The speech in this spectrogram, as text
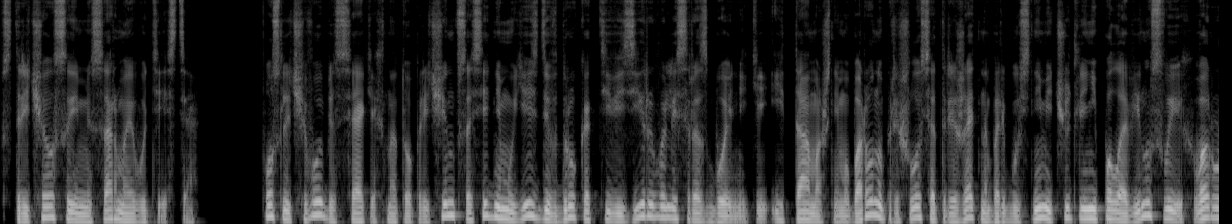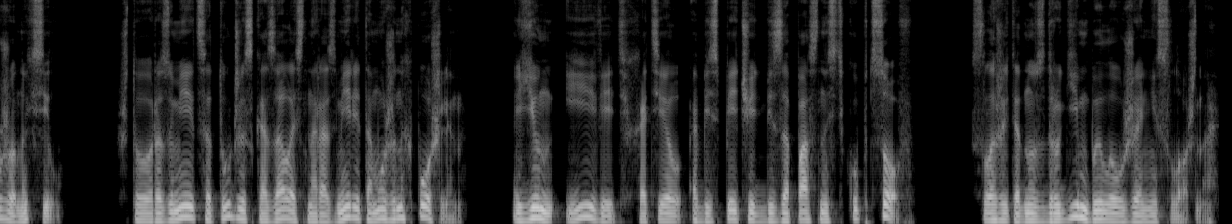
встречался эмиссар моего тестя. После чего, без всяких на то причин, в соседнем уезде вдруг активизировались разбойники, и тамошнему барону пришлось отрежать на борьбу с ними чуть ли не половину своих вооруженных сил что, разумеется, тут же сказалось на размере таможенных пошлин. Юн И ведь хотел обеспечить безопасность купцов. Сложить одно с другим было уже несложно.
